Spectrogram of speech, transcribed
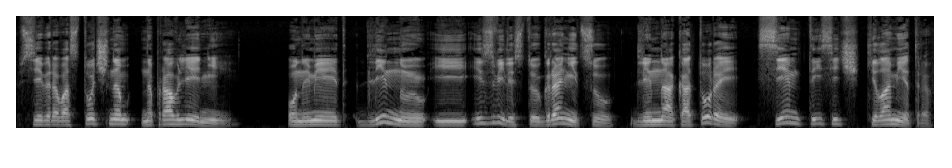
в северо-восточном направлении. Он имеет длинную и извилистую границу, длина которой 7 тысяч километров,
